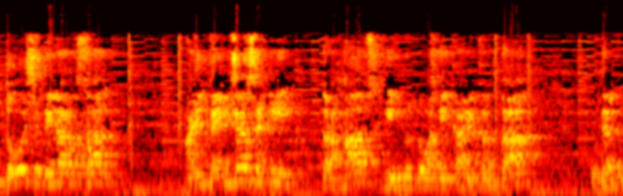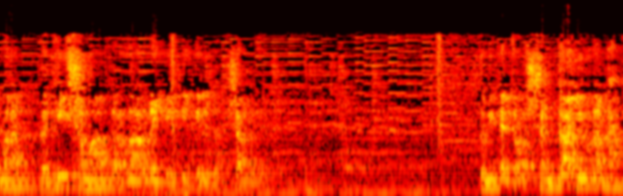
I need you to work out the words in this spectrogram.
दोष देणार असाल आणि त्यांच्यासाठी तर हाच हिंदुत्ववादी कार्यकर्ता उद्या तुम्हाला कधी क्षमा करणार नाही हे देखील लक्षात घ्या. तुम्ही त्याच्यावर शंका घेऊ नका.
